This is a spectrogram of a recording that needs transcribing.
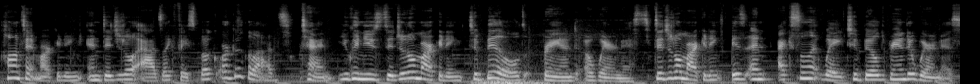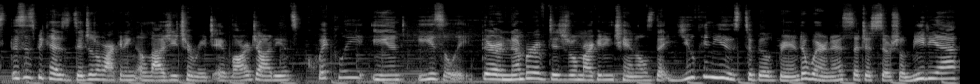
content marketing, and digital ads like Facebook or Google Ads. 10. You can use digital marketing to build brand awareness. Digital marketing is an excellent way to build brand awareness. This is because digital marketing allows you to reach a large audience quickly and easily. There are a number of digital marketing channels that you can use to build brand awareness, such as social media,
